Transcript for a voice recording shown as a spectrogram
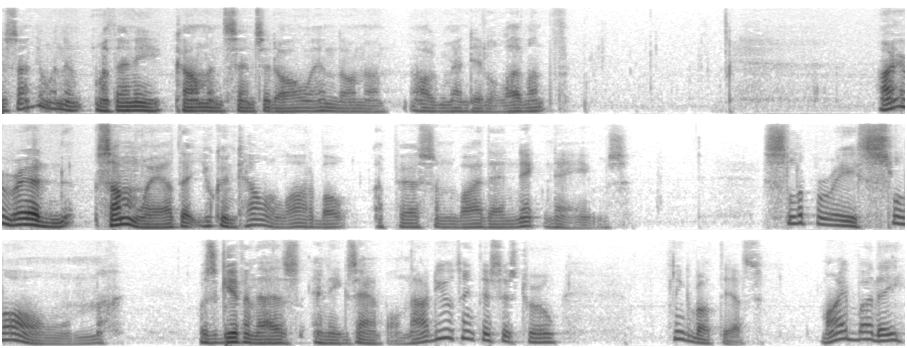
Does anyone with any common sense at all end on an augmented 11th? I read somewhere that you can tell a lot about a person by their nicknames. Slippery Sloan was given as an example. Now, do you think this is true? Think about this. My buddy,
